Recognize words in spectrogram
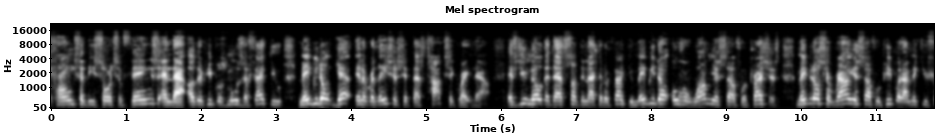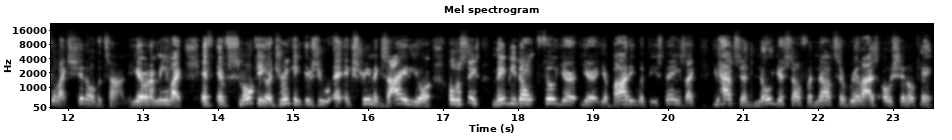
prone to these sorts of things and that other people's moods affect you, maybe don't get in a relationship that's toxic right now. If you know that that's something that could affect you, maybe don't overwhelm yourself with pressures. Maybe don't surround yourself with people that make you feel like shit all the time. You get what I mean? Like if, if smoking or drinking gives you uh, extreme anxiety or all those things, maybe don't fill your, your, your body with these things. Like you have to know yourself enough to realize, oh shit, okay,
